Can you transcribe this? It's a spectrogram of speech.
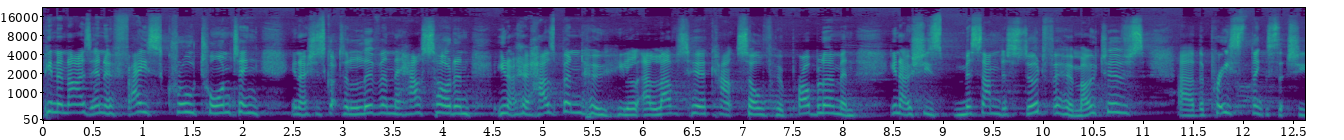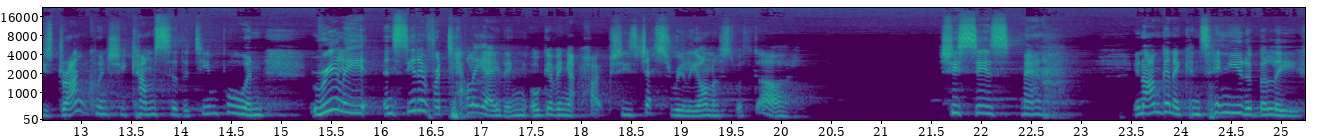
Peninnah's in her face, cruel taunting. You know, she's got to live in the household, and, you know, her husband, who he uh, loves her, can't solve her problem. And, you know, she's misunderstood for her motives. Uh, the priest thinks that she's drunk when she comes to the temple. And really, instead of retaliating or giving up hope, she's just really honest with God. She says, Man, you know, I'm going to continue to believe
